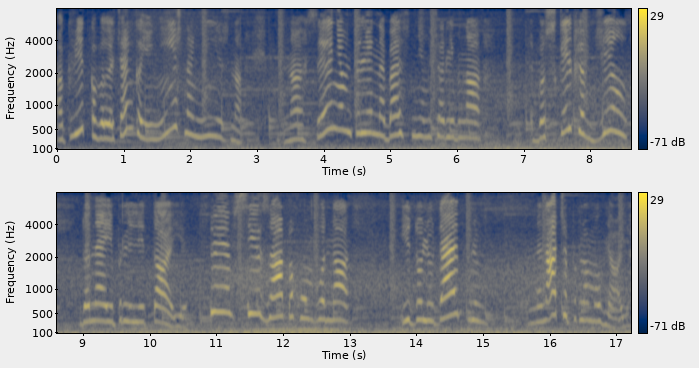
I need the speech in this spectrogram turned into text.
а квітка величенька і ніжна, ніжна. На синім тлі небеснім чарівна, бо скільки бджіл до неї прилітає. Чує всіх запахом вона і до людей неначе промовляє.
